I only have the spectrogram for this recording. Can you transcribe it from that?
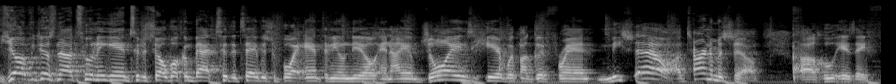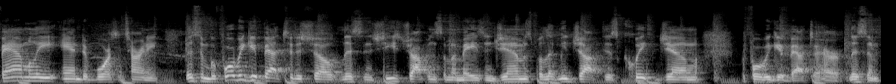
Yo, if you're just now tuning in to the show, welcome back to the table. It's your boy Anthony O'Neal, and I am joined here with my good friend Michelle, attorney Michelle, uh, who is a family and divorce attorney. Listen, before we get back to the show, listen, she's dropping some amazing gems, but let me drop this quick gem before we get back to her. Listen,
